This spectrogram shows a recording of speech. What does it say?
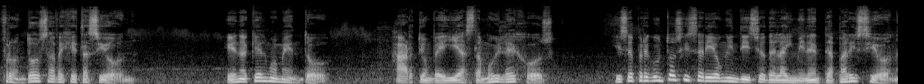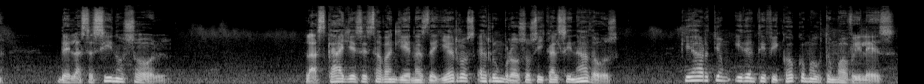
frondosa vegetación. En aquel momento, Artyom veía hasta muy lejos y se preguntó si sería un indicio de la inminente aparición del asesino Sol. Las calles estaban llenas de hierros herrumbrosos y calcinados, que Artyom identificó como automóviles.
